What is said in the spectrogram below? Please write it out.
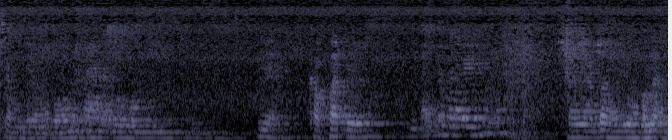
jam berapa? Iya, kapan dulu? Saya bang belum pulang.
